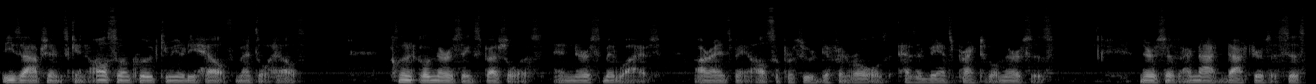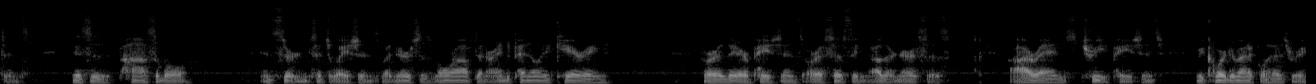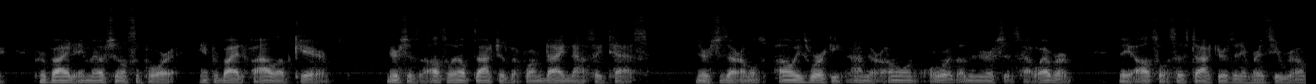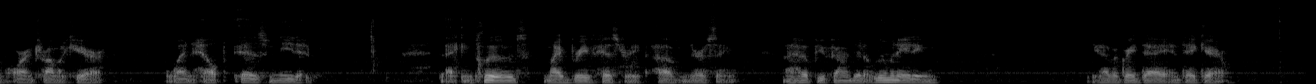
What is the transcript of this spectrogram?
These options can also include community health, mental health, clinical nursing specialists, and nurse midwives. RNs may also pursue different roles as advanced practical nurses. Nurses are not doctor's assistants. This is possible in certain situations, but nurses more often are independently caring for their patients or assisting other nurses. RNs treat patients, record their medical history, provide emotional support, and provide follow up care. Nurses also help doctors perform diagnostic tests. Nurses are almost always working on their own or with other nurses. However, they also assist doctors in emergency room or in trauma care when help is needed. That concludes my brief history of nursing. I hope you found it illuminating. You have a great day and take care.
